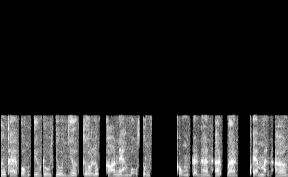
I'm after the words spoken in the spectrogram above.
thân thể vốn yếu đuối nhu nhược từ lúc có nàng bổ sung cũng trở nên hết bệnh, khỏe mạnh hơn.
